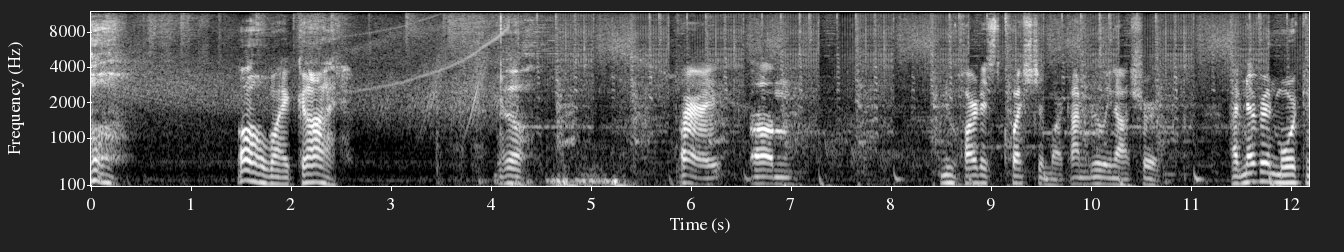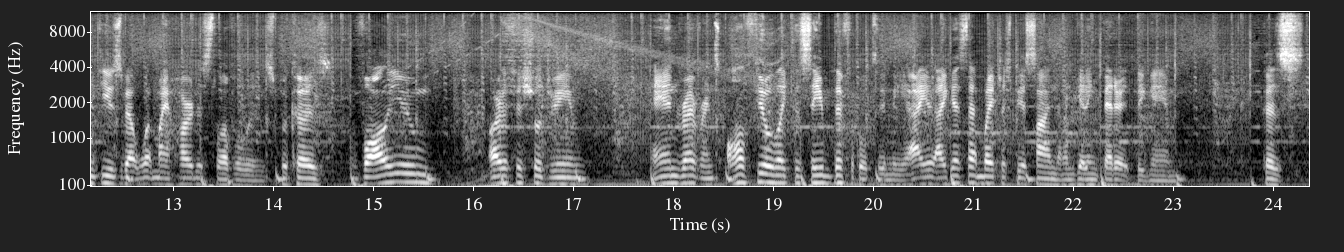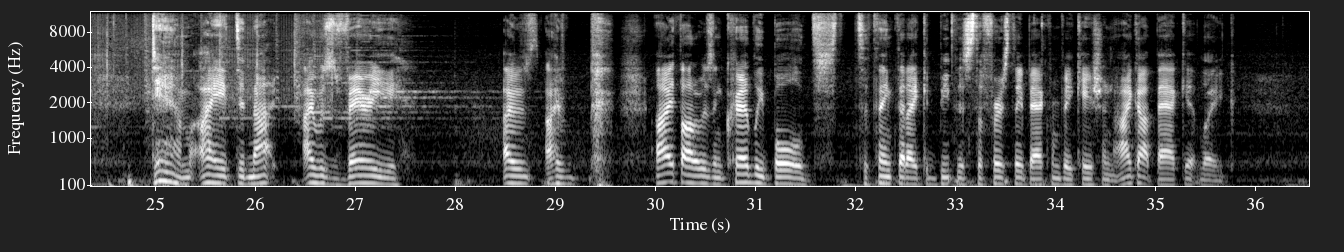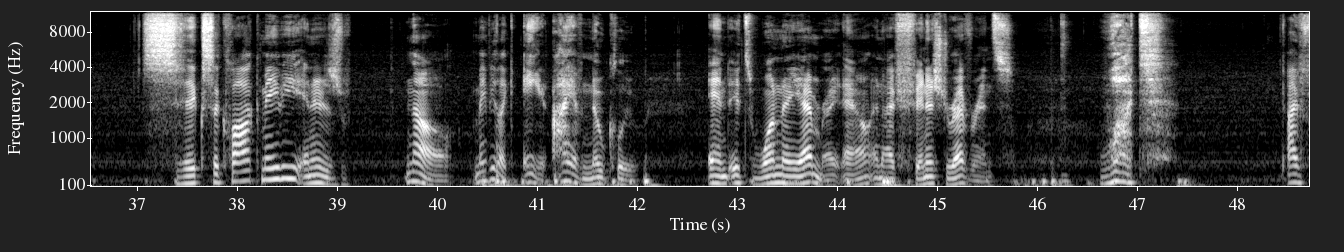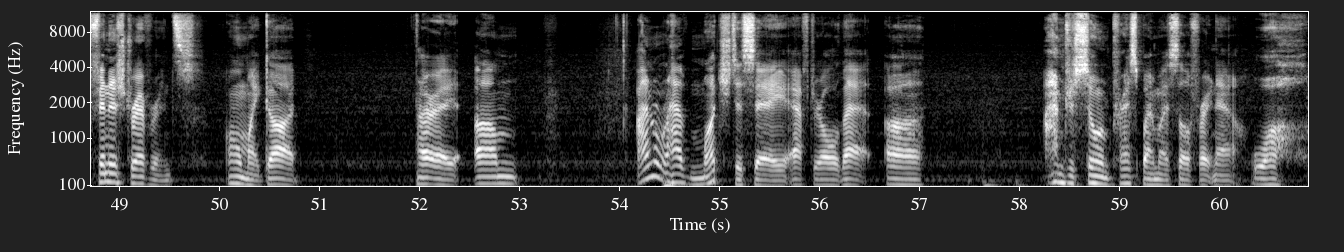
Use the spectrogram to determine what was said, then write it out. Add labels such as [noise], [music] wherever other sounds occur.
Oh, [sighs] oh my god. Ugh. Alright, um... New hardest question mark, I'm really not sure. I've never been more confused about what my hardest level is, because Volume, Artificial Dream, and Reverence all feel like the same difficulty to me. I, I guess that might just be a sign that I'm getting better at the game. Because, damn, I did not... I was very... I was... I... I thought it was incredibly bold to think that I could beat this the first day back from vacation. I got back at, like... 6 o'clock, maybe? And it is... No, maybe like 8. I have no clue. And it's 1 a.m. right now, and I've finished Reverence. What? I've finished Reverence. Oh my god. Alright, um... I don't have much to say after all that. Uh... I'm just so impressed by myself right now. Whoa.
